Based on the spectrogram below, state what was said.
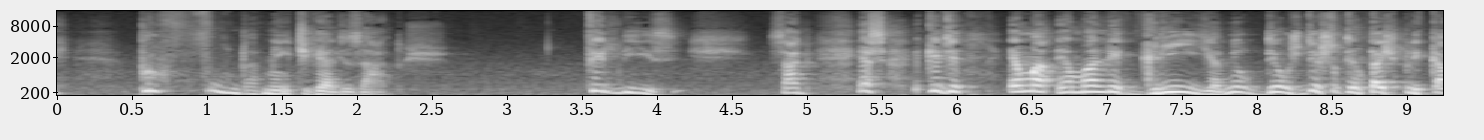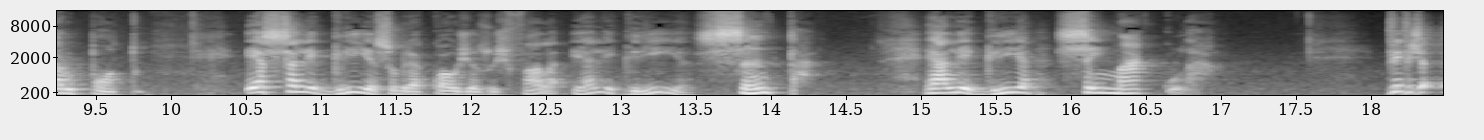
é, profundamente realizados, felizes, sabe? Essa, quer dizer, é uma, é uma alegria, meu Deus, deixa eu tentar explicar o ponto. Essa alegria sobre a qual Jesus fala é alegria santa, é alegria sem mácula. Veja,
